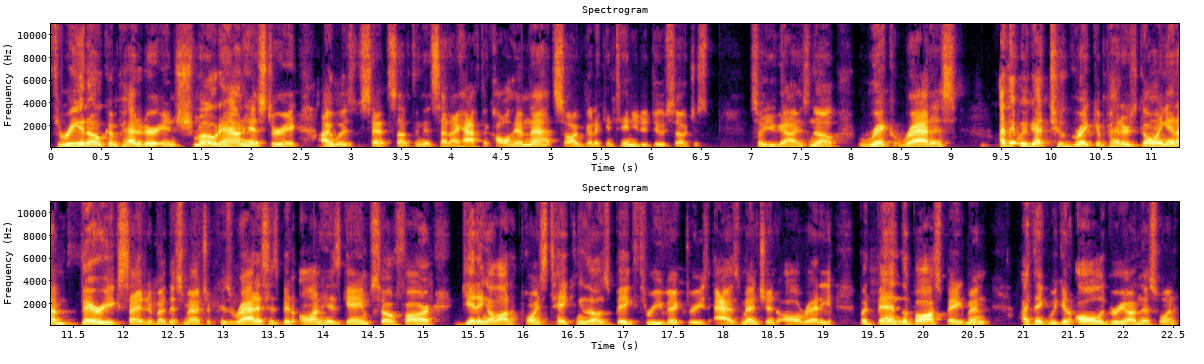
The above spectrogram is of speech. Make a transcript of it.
3 0 competitor in Schmoedown history. I was sent something that said I have to call him that, so I'm going to continue to do so just so you guys know. Rick Radis I think we've got two great competitors going in. I'm very excited about this matchup because Radis has been on his game so far, getting a lot of points, taking those big three victories, as mentioned already. But Ben the Boss Bateman, I think we can all agree on this one.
